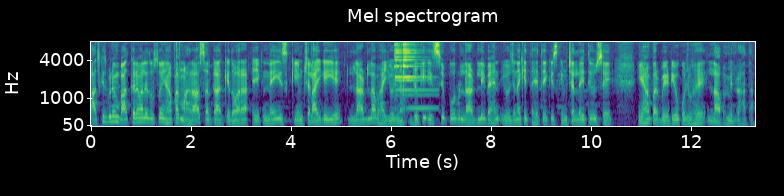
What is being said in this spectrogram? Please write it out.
आज की इस वीडियो में बात करने वाले दोस्तों यहाँ पर महाराष्ट्र सरकार के द्वारा एक नई स्कीम चलाई गई है, लाडला भाई योजना, जो कि इससे पूर्व लाडली बहन योजना के तहत एक स्कीम चल रही थी। उससे यहाँ पर बेटियों को जो है लाभ मिल रहा था।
